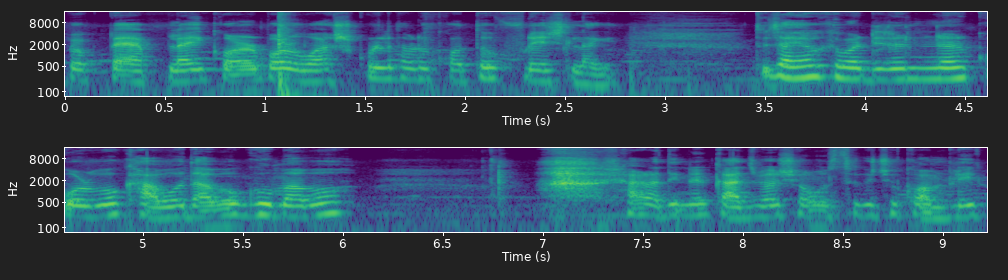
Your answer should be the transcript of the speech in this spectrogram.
প্যাকটা অ্যাপ্লাই করার পর ওয়াশ করলে তাহলে কত ফ্রেশ লাগে। তো যাই হোক, এবার ডিনার ডিনার করব, খাব, দাবো, ঘুমাবো। সারাদিনের কাজ বাজ সমস্ত কিছু কমপ্লিট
